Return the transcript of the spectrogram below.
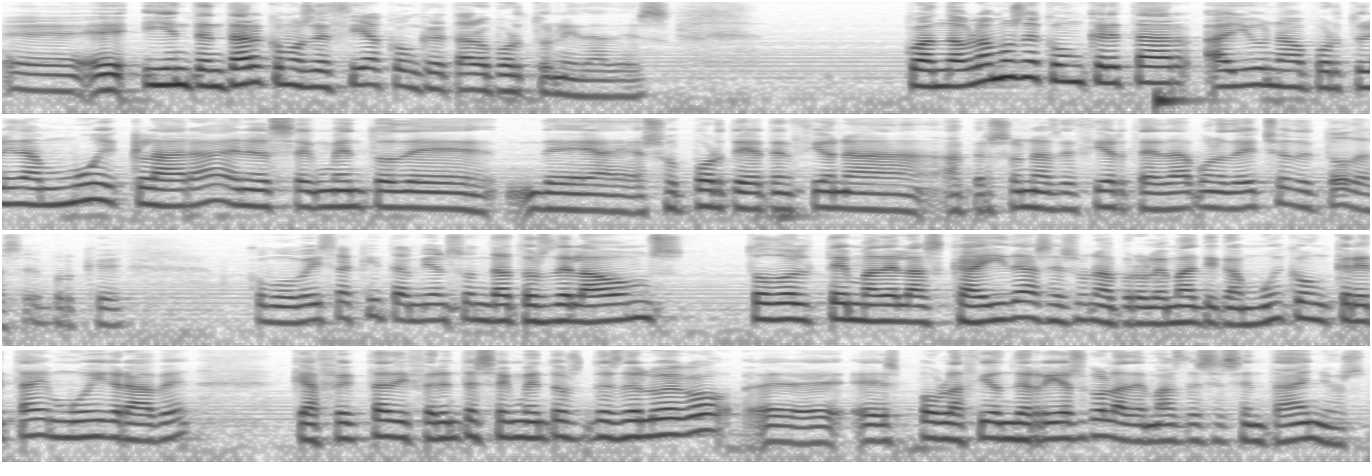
y intentar, como os decía, concretar oportunidades. Cuando hablamos de concretar, hay una oportunidad muy clara en el segmento de, eh, soporte y atención a, personas de cierta edad, bueno, de hecho de todas, ¿eh? porque como veis aquí también son datos de la OMS, todo el tema de las caídas es una problemática muy concreta y muy grave que afecta a diferentes segmentos. Desde luego eh, es población de riesgo la de más de 60 años,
